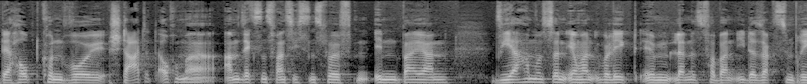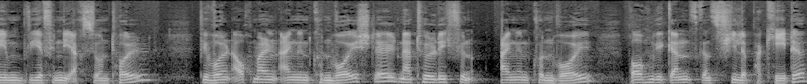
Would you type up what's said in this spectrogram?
Der Hauptkonvoi startet auch immer am 26.12. in Bayern. Wir haben uns dann irgendwann überlegt im Landesverband Niedersachsen-Bremen, wir finden die Aktion toll. Wir wollen auch mal einen eigenen Konvoi stellen. Natürlich für einen eigenen Konvoi brauchen wir ganz, ganz viele Pakete.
